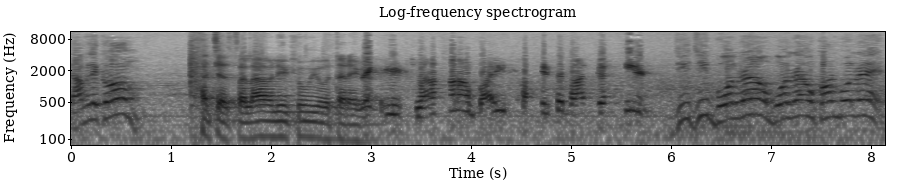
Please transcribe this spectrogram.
सलामकुम अच्छा सलाम वालेकुम ये होता रहेगा। इस्लाम भाई फाकिर से बात करती हैं। जी जी बोल रहा हूँ बोल रहा हूँ कौन बोल रहे हैं?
